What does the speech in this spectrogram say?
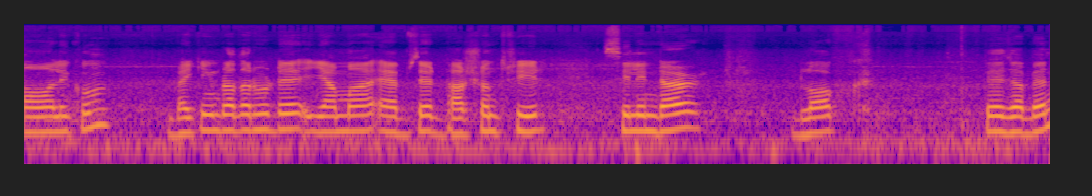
আসসালামু আলাইকুম। বাইকিং ব্রাদারহুডে ইয়ামা অ্যাপজেড ভার্সন থ্রির সিলিন্ডার ব্লক পেয়ে যাবেন।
